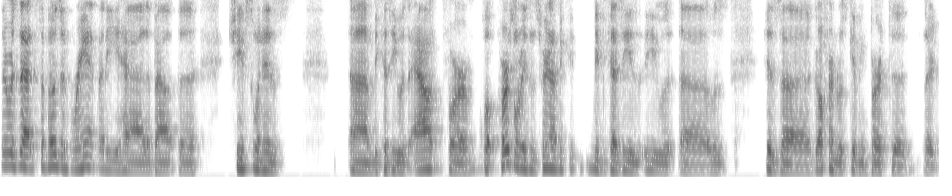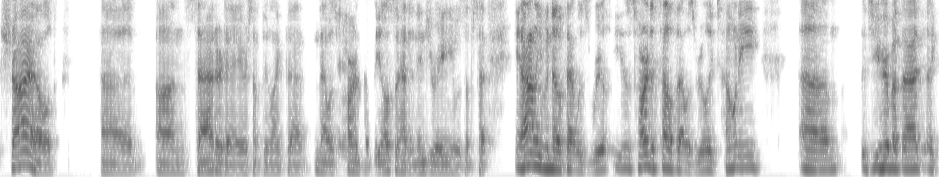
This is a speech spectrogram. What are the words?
there was that supposed rant that he had about the Chiefs when his um, because he was out for quote personal reasons. Turned out to be because he's he was uh, was his uh, girlfriend was giving birth to their child uh, on Saturday or something like that. And that was part of it. But he also had an injury. He was upset, and I don't even know if that was real. It was hard to tell if that was really Toney Um, did you hear about that? Like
